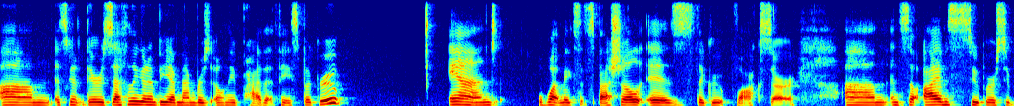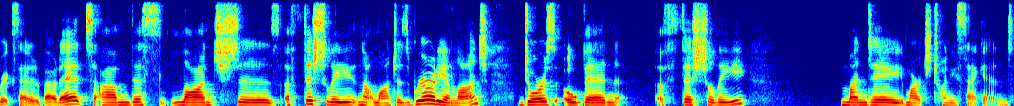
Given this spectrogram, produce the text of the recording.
Um, it's gonna, there's definitely going to be a members only private Facebook group. And what makes it special is the group Voxer. Um, and so I'm super, super excited about it. Um, this launches officially, not launches, we're already in launch. Doors open officially Monday, March 22nd.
